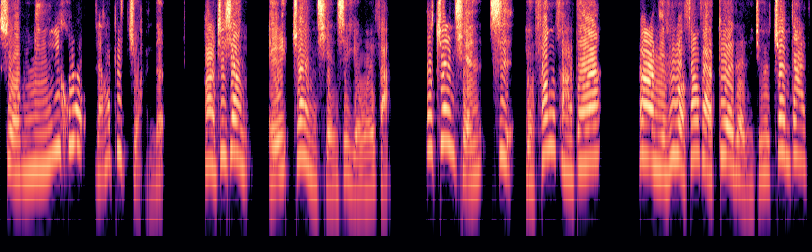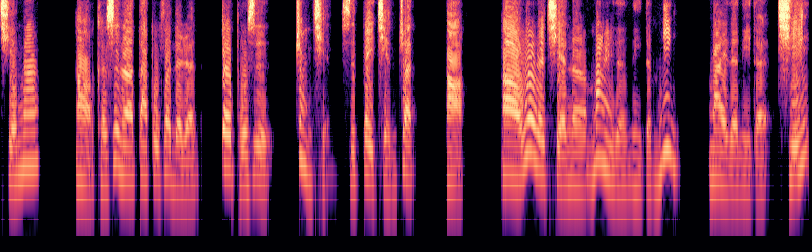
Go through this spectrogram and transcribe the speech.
所迷惑，然后被转了。啊，就像诶，赚钱是有为法，那赚钱是有方法的啊。那你如果方法对了，你就会赚大钱呢。啊，可是呢，大部分的人都不是赚钱，是被钱赚啊啊！为了钱呢，卖了你的命，卖了你的情，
